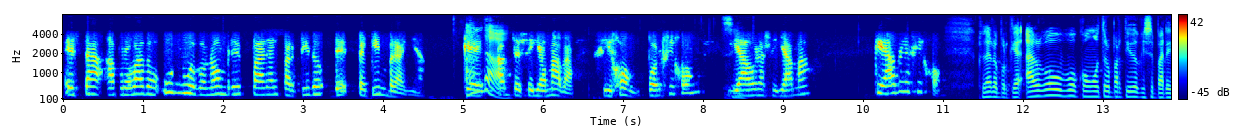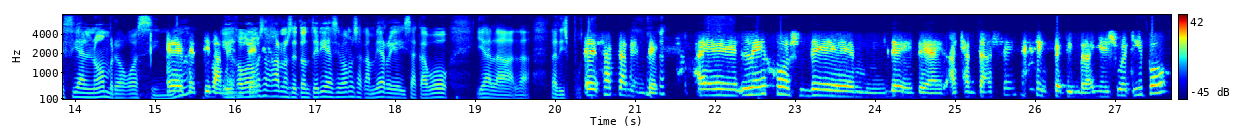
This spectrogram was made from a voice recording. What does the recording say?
está aprobado un nuevo nombre para el partido de Pepín Braña, que antes se llamaba Gijón por Gijón y ahora se llama que hable Gijón. Claro, porque algo hubo con otro partido que se parecía al nombre o algo así, ¿no? Efectivamente. Y dijo, vamos a dejarnos de tonterías y vamos a cambiarlo y ahí se acabó ya la, la, disputa. Exactamente. Eh, lejos de, de, achantarse Pepín Braña y su equipo,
